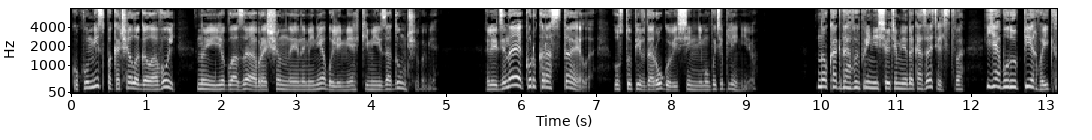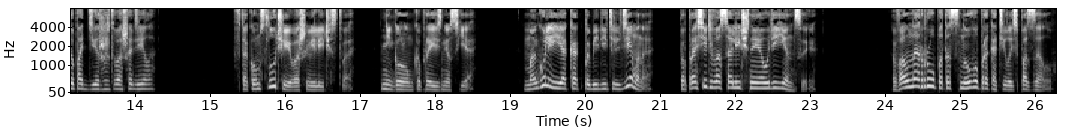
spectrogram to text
Кукумис покачала головой, но ее глаза, обращенные на меня, были мягкими и задумчивыми. Ледяная корка растаяла, уступив дорогу весеннему потеплению. Но когда вы принесете мне доказательства, я буду первой, кто поддержит ваше дело». «В таком случае, ваше величество», — негромко произнес я, «могу ли я, как победитель демона, попросить вас о личной аудиенции?» Волна ропота снова прокатилась по залу.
